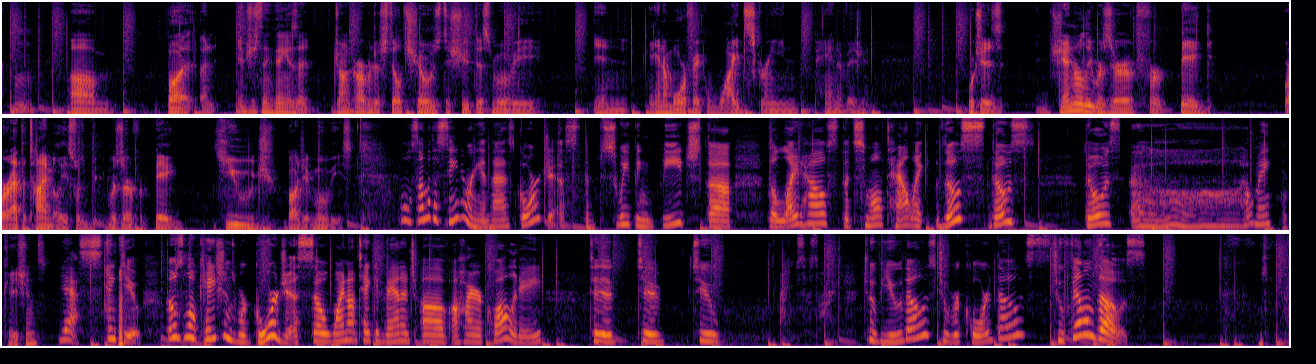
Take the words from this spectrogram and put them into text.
Um, but an interesting thing is that John Carpenter still chose to shoot this movie in anamorphic widescreen Panavision, which is generally reserved for big, or at the time at least was b- reserved for big, huge budget movies. Well, some of the scenery in that is gorgeous. The sweeping beach, the the lighthouse, the small town, like those those those oh, help me. Locations? Yes, thank you. those locations were gorgeous, so why not take advantage of a higher quality to to to I'm so sorry. To view those, to record those, to film those.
